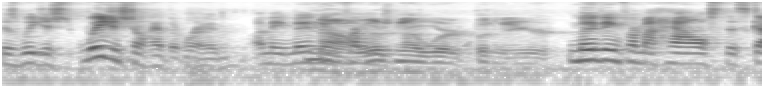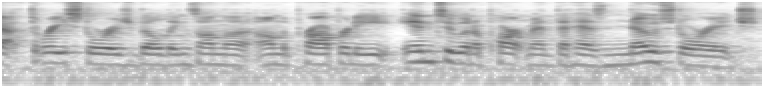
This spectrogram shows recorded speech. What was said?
Because we just we just don't have the room. I mean, moving No, from there's nowhere to put it here. moving from a house that's got three storage buildings on the on the property into an apartment that has no storage,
